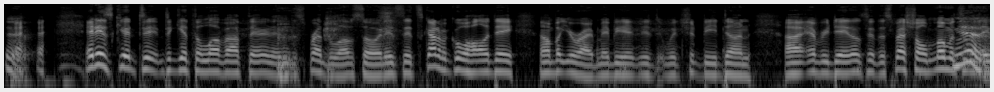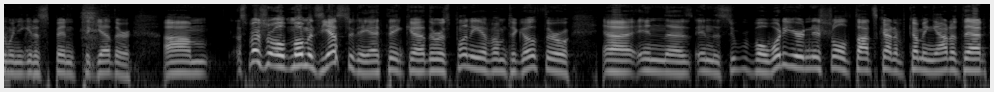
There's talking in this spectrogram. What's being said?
Yeah. it is good to, to get the love out there and to spread the love. So it is it's kind of a cool holiday. Um, but you're right. Maybe it, it, it should be done uh, every day. Those are the special moments of the day when you get to spend together. Um, special moments yesterday. I think uh, there was plenty of them to go through uh, in the in the Super Bowl. What are your initial thoughts, kind of coming out of that?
